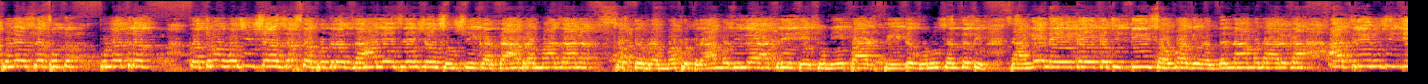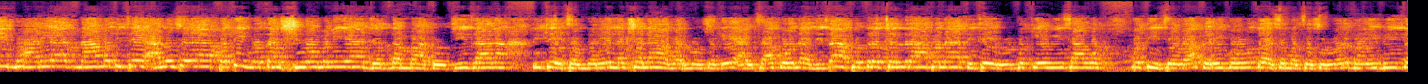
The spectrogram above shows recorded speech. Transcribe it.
पुलस पुलत्र कतृ वशिष्ठ सप्तपुत्र झाले श्रेष्ठ सृष्टी करता ब्रह्मा जाण सप्त ब्रह्मपुत्रामधील आत्री तेथुनी पाठ पीठ गुरु संतती. सांगेन एक एक चित्ती सौभाग्यवंत नामधारका. आत्री ऋषीची भार्या नाम तिचे अनुसया पतिव्रता शिरोमणीया जगदंबा तोची जाणा तिचे सौंदर्य लक्षण वर्णू शके ऐसा कोण जिचा पुत्र चंद्र आपण तिचे रूप केवी सांग. पती सेवा करी बहुत समस्त सुरवर भयभीत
